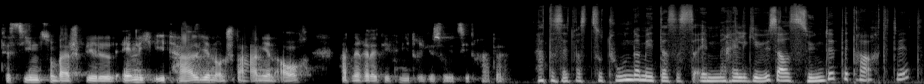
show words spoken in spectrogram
Tessin zum Beispiel, ähnlich wie Italien und Spanien auch, hat eine relativ niedrige Suizidrate. Hat das etwas zu tun damit, dass es religiös als Sünde betrachtet wird?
